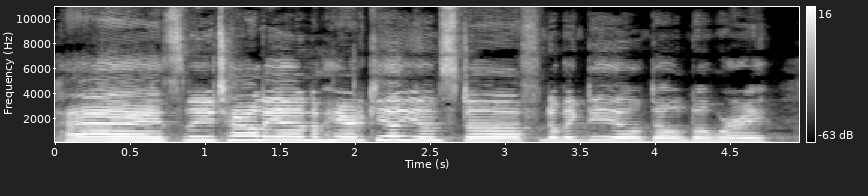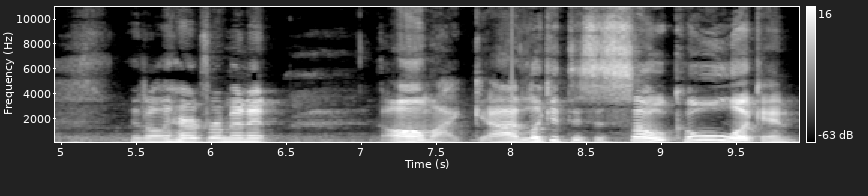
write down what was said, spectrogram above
Hey, it's me, Talion. I'm here to kill you and stuff. No big deal. Don't don't worry. It only hurt for a minute. Oh my god, look at this. It's so cool looking.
